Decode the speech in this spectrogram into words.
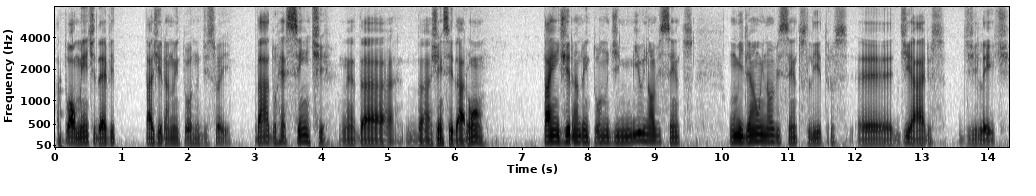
atualmente deve estar tá girando em torno disso aí. Dado recente né, da, da agência Idaron, está girando em torno de 1.900 1 milhão e 900 litros é, diários de leite.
